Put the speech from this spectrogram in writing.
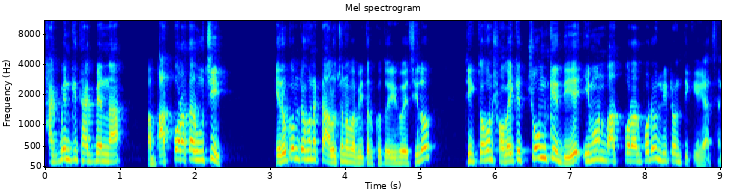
থাকবেন কি থাকবেন না বাদ পড়া তার উচিত, এরকম যখন একটা আলোচনা বা বিতর্ক তৈরি হয়েছিল, ঠিক তখন সবাইকে চমকে দিয়ে ইমন বাদ পড়ার পরেও লিটন টিকে গেছেন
